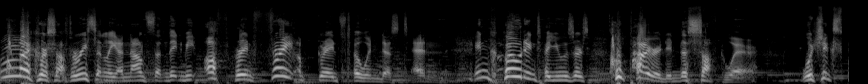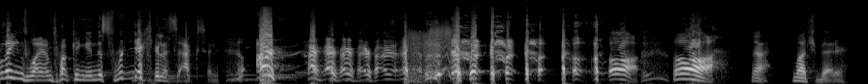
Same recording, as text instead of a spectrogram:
Microsoft recently announced that they'd be offering free upgrades to Windows 10, including to users who pirated the software. Which explains why I'm talking in this ridiculous accent. Oh, oh, ah, much better.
